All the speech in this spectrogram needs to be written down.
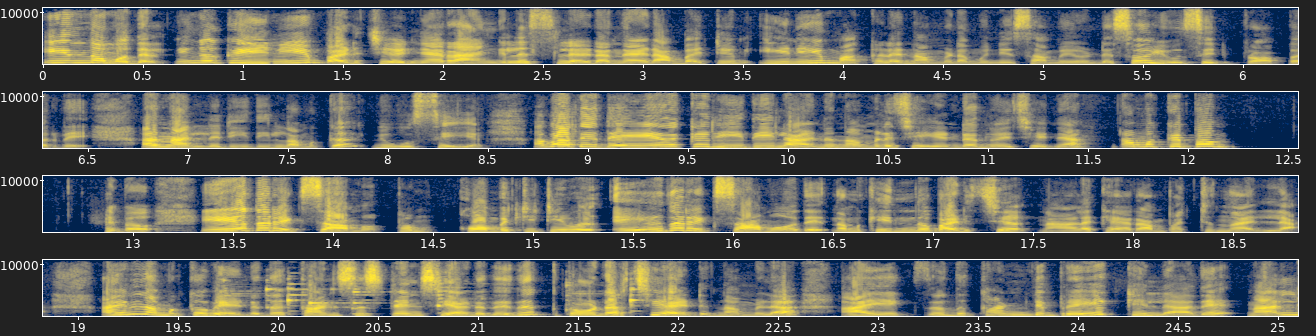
ഇന്ന് മുതൽ നിങ്ങൾക്ക് ഇനിയും പഠിച്ചു കഴിഞ്ഞാൽ റാങ്ക് ലിസ്റ്റിൽ ഇടം നേടാൻ പറ്റും. ഇനിയും മക്കളെ നമ്മുടെ മുന്നിൽ സമയമുണ്ട്. So use it proper way അത് നല്ല രീതിയിൽ നമുക്ക് യൂസ് ചെയ്യാം. അപ്പോൾ അത് ഏതൊക്കെ രീതിയിലാണ് നമ്മൾ ചെയ്യേണ്ടതെന്ന് വെച്ച് കഴിഞ്ഞാൽ നമുക്കിപ്പം ഇപ്പോൾ ഏതൊരു എക്സാമും ഇപ്പം കോമ്പറ്റേറ്റീവ് ഏതൊരു എക്സാമും അതെ നമുക്ക് ഇന്ന് പഠിച്ച് നാളെ കയറാൻ പറ്റുന്നതല്ല. അതിന് നമുക്ക് വേണ്ടത് കൺസിസ്റ്റൻസിയാണ് അതായത് തുടർച്ചയായിട്ട് നമ്മൾ ആ എക്സ് അത് കണ്ട് ബ്രേക്ക് ഇല്ലാതെ നല്ല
